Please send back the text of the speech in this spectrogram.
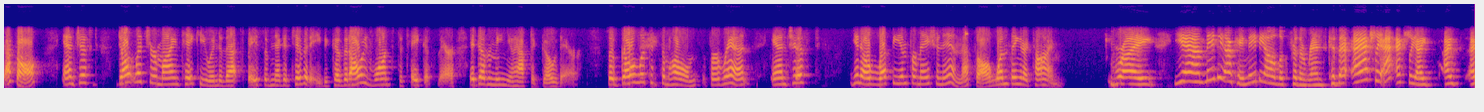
That's all. And just don't let your mind take you into that space of negativity because it always wants to take us there. It doesn't mean you have to go there. So go look at some homes for rent and just, you know, let the information in. That's all. One thing at a time. Right. Yeah, maybe okay, maybe I'll look for the rent cuz I, I actually I actually I I I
